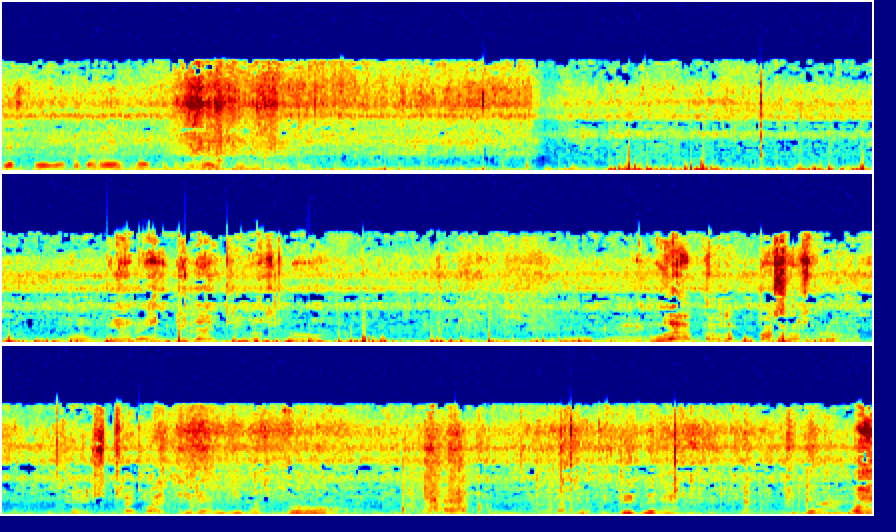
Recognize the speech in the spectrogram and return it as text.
Pas banget ako na, no, kuto ko na, sulit ko. Oke Randy lagi mas bro Wah terlepas mas bro Oke strike lagi Randy mas bro. Itu gede gue Wah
